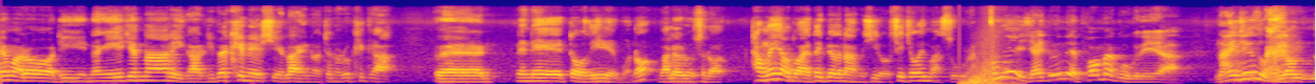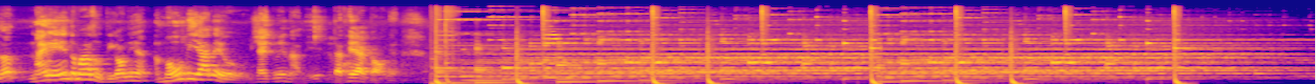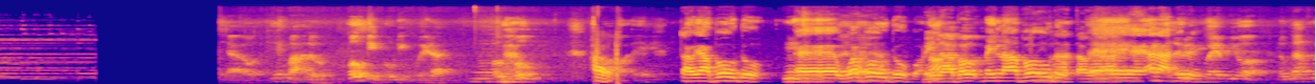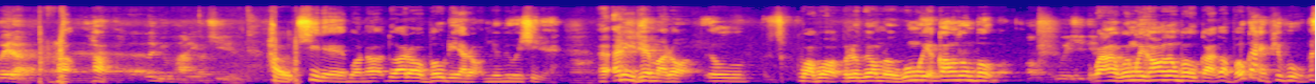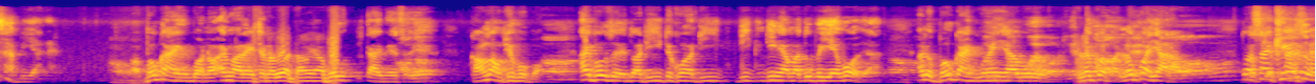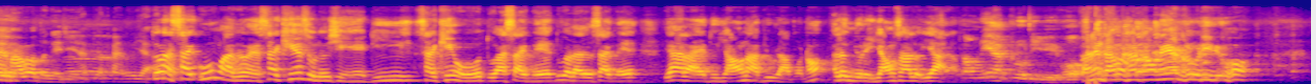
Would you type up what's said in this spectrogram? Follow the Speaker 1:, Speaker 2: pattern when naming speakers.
Speaker 1: အဲမှာတော့ဒီနိုင်ငံရေးချင်းသားတွေကဒီဘက်ခင်းနေရှင်လိုက်ရင်တော့ကျွန်တော်တို့ခစ်ကအဲနည်းနည်းတော်သေးတယ်ပေါ့နော်ဘာလို့လဲဆိုတော့ထောင်ထဲရောက်သွားရင်တိတ်ပြဿနာမရှိတော့စစ်ကြောရေးမှာစိုးတာ
Speaker 2: သူရဲ့ရိုက်သွင်းတဲ့ format ကိုကလေးကနိုင်ချင်းဆိုဒီကောင်နော်နိုင်ငံရေးသမားဆိုဒီကောင်ကြီးကအမုန်းတရားနဲ့ကိုရိုက်သွင်းတာလေတက်ထက်ကကောင်နဲ့
Speaker 3: ဆ ရာဟိုအဖေမှာအဲ့လိုဘုတ်တွေဘုတ်တွေခွဲတာဘုတ်ဘုတ်
Speaker 1: ဟုတ်
Speaker 3: ဟုတ်တယ်
Speaker 1: တောင်ရဘုတ်တို့အဲဝက်ဘုတ်တို့ပေါ့နော်
Speaker 2: မိန်လာဘုတ်
Speaker 1: မိန်လာဘုတ်တို့
Speaker 2: တောင်ရ
Speaker 1: အဲအဲ့ဒါမျိုးတွေ
Speaker 3: ခွဲပြီးတော့လုပ်ငန်းခွဲတာ
Speaker 1: ဟုတ်ဟုတ်
Speaker 3: အဲ့လိုမျိုးဟာတွေရောရှိတယ်
Speaker 1: ဟုတ်ရှိတယ်ပေါ့နော်သူကတော့ဘုတ်တွေကတော့အမျိုးမျိုးရှိတယ်အဲအဲ့ဒီထဲမှာတော့ဟိုဟိုပေါ့ဘယ်လိုပြောမလို့ဝင်ငွေအကောင်းဆုံးဘုတ်ပေါ့
Speaker 3: ဟုတ်ဝေးရှိတယ်
Speaker 1: ဝါဝင်ငွေကောင်းဆုံးဘုတ်ကတော့ဘုတ်ကင်ဖြစ်ဖို့ပတ်စံပေးရတယ်
Speaker 3: ဟုတ်
Speaker 1: ဘုတ်ကင်ပေါ့နော်အဲ့မှာလည်းကျွန်တော်တို့ကတောင်ရဘုတ်ကင်မယ်ဆိုရင် ခေါင်းဆောင်ဖြစ်ဖို့ပေါ့
Speaker 3: အော်
Speaker 1: အဲ့ဘုတ်ဆိုရင်သူကဒီတကွန်ဒီဒီဒီနေရာမှာသူဘယင်ပေါ့ဗျာ
Speaker 3: အော်
Speaker 1: အဲ့လိုဘုတ်ကင်ဝင်ရဖို့လောက်ကွက်ပါလောက်ကွက်ရတာပေါ့သူကစိုက်ခင်းဆိုလို့
Speaker 2: မှာပေါ့တကယ်ချင်းအပြတ်ဖန်လို့ရ
Speaker 1: သူကစိုက်ဦးမှာပြောရင်စိုက်ခင်းဆိုလို့ရှိရင်ဒီစိုက်ခင်းကိုသူကစိုက်မယ်သူကလည်းစိုက်မယ်ရလာရင်သူရောင်းတာပြူတာပေါ့နော်အဲ့လိုမျိုးတွေရောင်းစားလို့ရတာပေါ့
Speaker 3: တောင်ထဲကခရိုဒီတွေပေါ့
Speaker 1: အဲ့ဒါမှထောင်ထောင်နေရခရိုဒီတွေပေါ့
